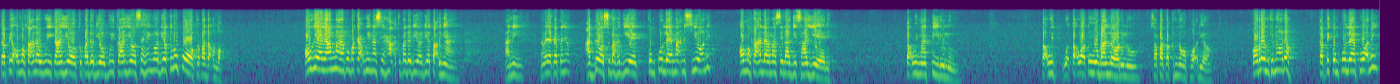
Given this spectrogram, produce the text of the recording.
Tapi Allah Ta'ala wi kaya kepada dia wi kaya sehingga dia terlupa kepada Allah orang ramai pun pakat wi nasihat kepada dia dia tak dengar. Ha ni namanya katanya ada sebahagian kumpulan manusia ni Allah Ta'ala masih lagi sayang ni. Tak wi mati dulu. Tak wi tak waktu bala dulu sampai ke kena puak dia. Korun kena dah. Tapi kumpulan puak ni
